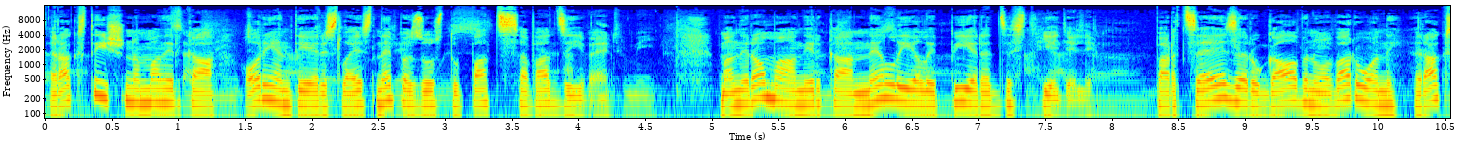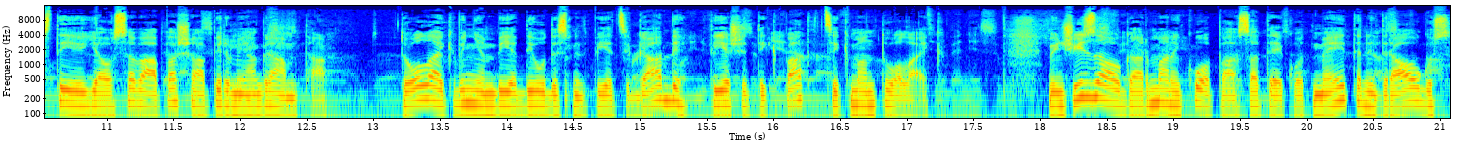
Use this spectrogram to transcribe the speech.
Rakstīšana man ir kā orientieris, lai es nepazustu pats savā dzīvē. Mani romāni ir kā nelieli pieredzes ķieģeļi. Par Cēzaru galveno varoni rakstīju jau savā pašā pirmajā grāmatā. Tolaik viņam bija 25 gadi, tieši tikpat, cik man tolaik. Viņš izauga ar mani kopā, satiekot meiteni, draugus.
